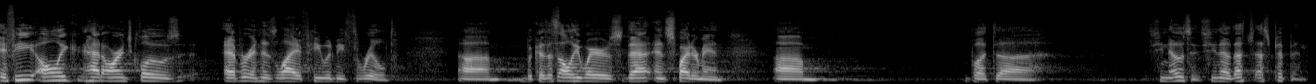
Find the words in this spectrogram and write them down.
if he only had orange clothes ever in his life, he would be thrilled um, because that's all he wears, that and Spider Man. Um, but uh, she knows it. She knows that's, that's Pippin.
